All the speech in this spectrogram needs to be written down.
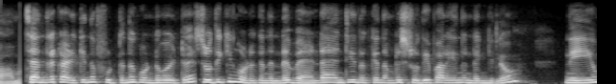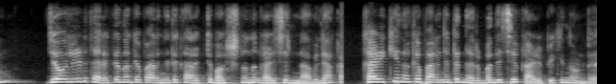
ബാമ ചന്ദ്ര കഴിക്കുന്ന ഫുഡിന്ന് കൊണ്ടുപോയിട്ട് ശ്രുതിക്കും കൊടുക്കുന്നുണ്ട്. വേണ്ട ആന്റി എന്നൊക്കെ നമ്മുടെ ശ്രുതി പറയുന്നുണ്ടെങ്കിലും നീയും ജോലിയുടെ തിരക്കെന്നൊക്കെ പറഞ്ഞിട്ട് കറക്റ്റ് ഭക്ഷണമൊന്നും കഴിച്ചിട്ടുണ്ടാവില്ല. കഴിക്കുന്നൊക്കെ പറഞ്ഞിട്ട് നിർബന്ധിച്ച് കഴിപ്പിക്കുന്നുണ്ട്.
